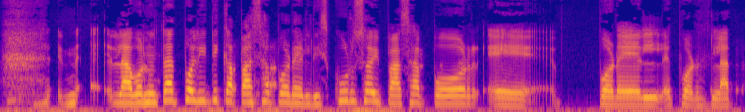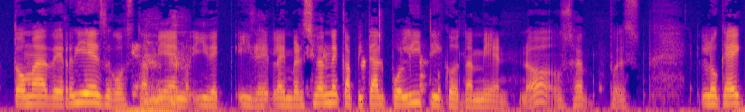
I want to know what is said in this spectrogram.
la voluntad política pasa por el discurso y pasa por eh, por el por la toma de riesgos también y de y de la inversión de capital político también, ¿no? O sea, pues lo que hay,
